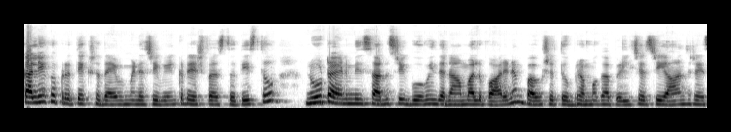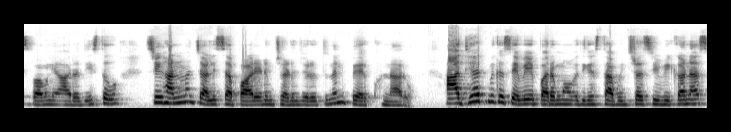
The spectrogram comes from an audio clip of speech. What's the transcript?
కలియుగ ప్రత్యక్ష దైవమైన శ్రీ వెంకటేశ్వర స్థుతిస్తూ నూట ఎనిమిది సార్లు శ్రీ గోవింద నామాలు పారాయణం భవిష్యత్తు బ్రహ్మగా పిలిచే శ్రీ ఆంజనేయ స్వామిని ఆరాధిస్తూ శ్రీ హనుమాన్ చాలీసా పారాయణం చేయడం జరుగుతుందని పేర్కొన్నారు. ఆధ్యాత్మిక సేవే పరమావధిగా స్థాపించిన శ్రీ వికానాస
